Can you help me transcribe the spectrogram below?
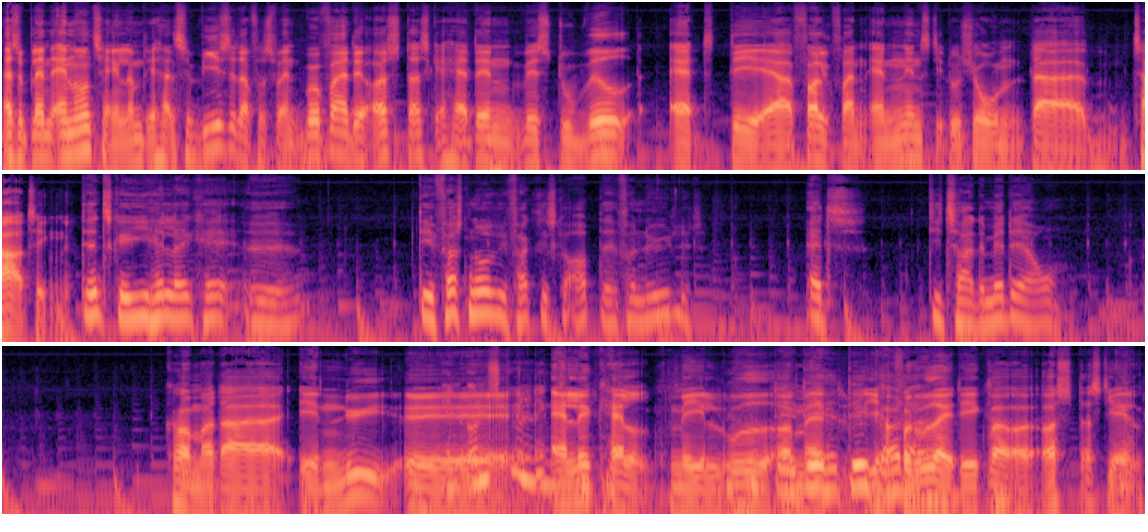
altså blandt andet tale om det her service, der forsvandt. Hvorfor er det os, der skal have den, hvis du ved, at det er folk fra en anden institution, der tager tingene? Den skal I heller ikke have. Øh, det er først noget, vi faktisk har opdaget for nyligt, at de tager det med derover. kommer der en ny øh, alle kaldt mail ud Det- om, det- at det I har gør fundet der. ud af, at det ikke var os, der stjal.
